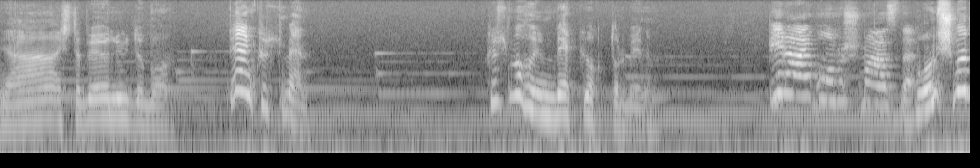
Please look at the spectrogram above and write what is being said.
Ya işte böyleydi bu. Ben küsmem. Küsme huyum pek yoktur benim. Bir ay konuşmazdı. Konuşmadı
